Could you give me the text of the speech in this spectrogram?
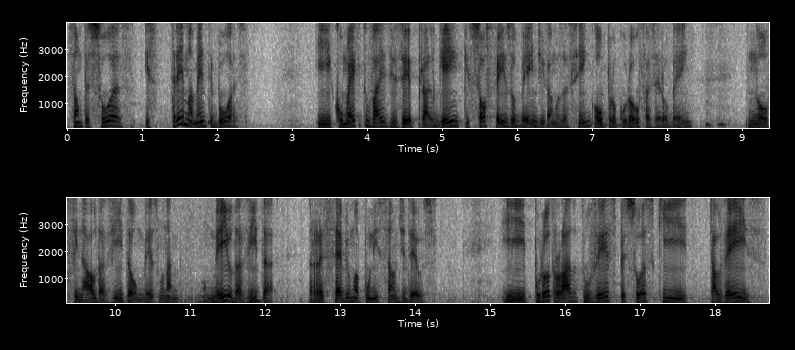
são pessoas extremamente boas. E como é que tu vais dizer para alguém que só fez o bem, digamos assim, ou procurou fazer o bem, no final da vida, ou mesmo na, no meio da vida, recebe uma punição de Deus? E, por outro lado, tu vês pessoas que talvez,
